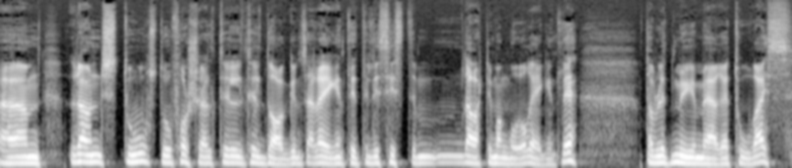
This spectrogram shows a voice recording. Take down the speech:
Um, det er jo en stor, stor forskjell til, til dagens, eller egentlig til de siste Det har vært i mange år, egentlig. Det har blitt mye mer toveis.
